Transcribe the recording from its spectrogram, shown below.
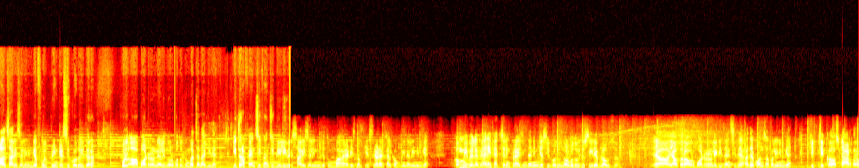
ಆಲ್ ಸಾರೀಸಲ್ಲಿ ನಿಮಗೆ ಫುಲ್ ಪ್ರಿಂಟೆಡ್ ಸಿಕ್ಕೋದು ಈ ಥರ. ಫುಲ್ ಬಾರ್ಡರ್ನಲ್ಲಿ ನೋಡ್ಬೋದು ತುಂಬ ಚೆನ್ನಾಗಿದೆ. ಈ ಥರ ಫ್ಯಾನ್ಸಿ ಫ್ಯಾನ್ಸಿ ಡೆಲಿವರಿ ವೇರ್ ಸಾರೀಸಲ್ಲಿ ನಿಮಗೆ ತುಂಬ ವೆರೈಟೀಸ್ ನಮ್ಮ ಕೆಸರೆ ಟೆಕ್ಸ್ಟೈಲ್ ಕಂಪ್ನಿನಲ್ಲಿ ನಿಮಗೆ ಕಮ್ಮಿ ಬೆಲೆ. ಮ್ಯಾನುಫ್ಯಾಕ್ಚರಿಂಗ್ ಪ್ರೈಸಿಂದ ನಿಮಗೆ ಸಿಗೋದು. ನೋಡ್ಬೋದು ಇದು ಸೀರೆ ಬ್ಲೌಸ್ ಯಾವ ಥರ ಅವ್ರ ಬಾರ್ಡರ್ನಲ್ಲಿ ಡಿಸೈನ್ಸ್ ಇದೆ, ಅದೇ ಕಾನ್ಸೆಪ್ಟಲ್ಲಿ ನಿಮಗೆ ಚಿಕ್ಕ ಚಿಕ್ಕ ಸ್ಟಾರ್ ಥರ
